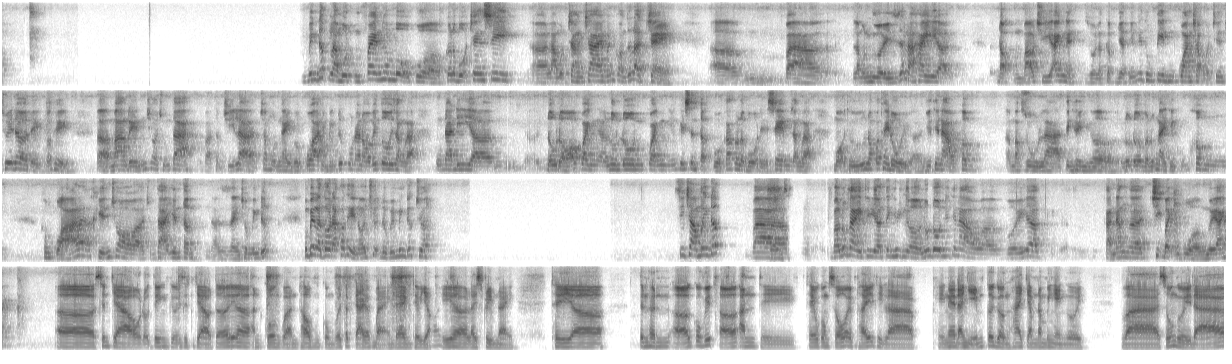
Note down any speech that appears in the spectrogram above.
Minh Đức là một fan hâm mộ của câu lạc bộ Chelsea, à, là một chàng trai vẫn còn rất là trẻ. À, và là một người rất là hay à, đọc báo chí Anh này, rồi là cập nhật những cái thông tin quan trọng ở trên Twitter để có thể uh, mang đến cho chúng ta và thậm chí là trong một ngày vừa qua thì Minh Đức cũng đã nói với tôi rằng là cũng đã đi uh, đâu đó quanh ờ, London, quanh những cái sân tập của các câu lạc bộ để xem rằng là mọi thứ nó có thay đổi uh, như thế nào không mặc dù là tình hình ở London vào lúc này thì cũng không không quá khiến cho chúng ta yên tâm dành cho Minh Đức. Không biết là tôi đã có thể nói chuyện được với Minh Đức chưa? Xin chào Minh Đức và vâng và lúc này thì à, tình hình ở London như thế nào à, với à, khả năng trị bệnh của người Anh? Uh, xin chào, đầu tiên gửi xin chào tới uh, anh Quân và anh Thông cùng với tất cả các bạn đang theo dõi uh, livestream này thì uh, tình hình ở covid ở Anh thì theo con số em thấy thì là hiện nay đã nhiễm tới gần 250.000 người và số người đã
